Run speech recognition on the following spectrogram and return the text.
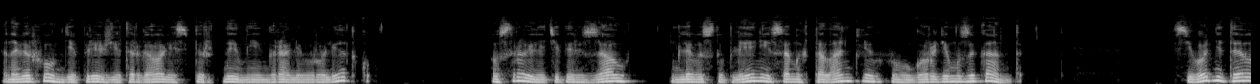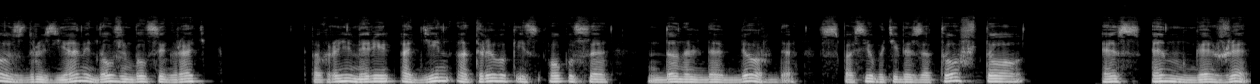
А наверху, где прежде торговали спиртным и играли в рулетку, устроили теперь зал для выступлений самых талантливых в городе музыкантов. Сегодня Тео с друзьями должен был сыграть, по крайней мере, один отрывок из опуса Дональда Бёрда «Спасибо тебе за то, что...» СМГЖ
